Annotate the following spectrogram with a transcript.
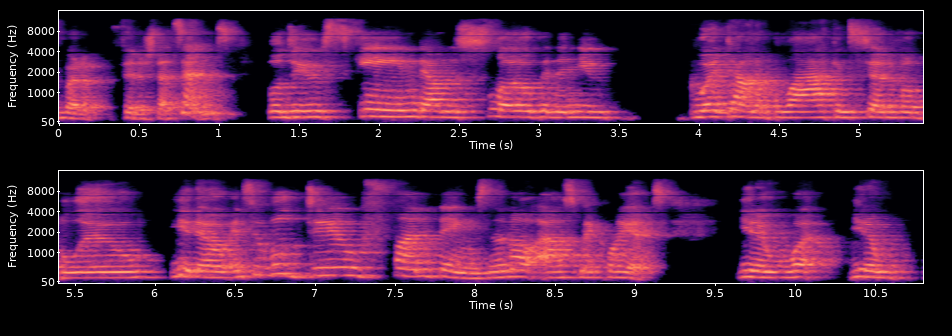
what finish that sentence. We'll do skiing down the slope, and then you went down a black instead of a blue. You know, and so we'll do fun things. And then I'll ask my clients, you know, what you know.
